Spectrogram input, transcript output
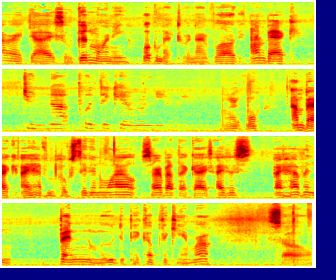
Alright guys, so good morning. Welcome back to our night vlog. I'm back. Do not put the camera near me. Alright, well, I'm back. I haven't posted in a while. Sorry about that guys. I just, I haven't been in the mood to pick up the camera. So,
